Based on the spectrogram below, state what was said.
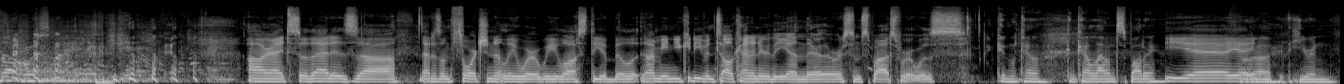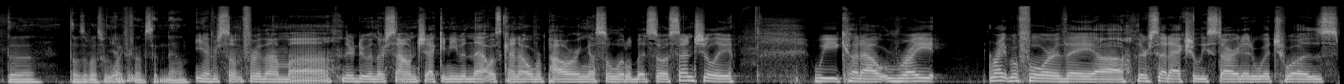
So. all right, so that is uh, that is unfortunately where we lost the ability. I mean, you could even tell kind of near the end there. There were some spots where it was, Getting kind of getting kind of loud and spotty. yeah, yeah, For, uh, hearing the those of us with Yeah, microphones sitting down. yeah, for some for them, uh, they're doing their sound check, and even that was kind of overpowering us a little bit. So essentially, we cut out right right before they uh, their set actually started, which was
